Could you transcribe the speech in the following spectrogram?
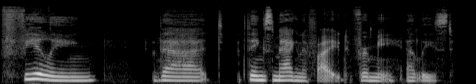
feeling that things magnified for me, at least.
